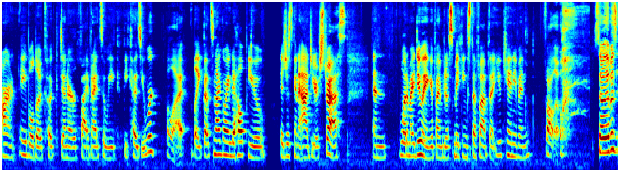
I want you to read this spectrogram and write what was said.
aren't able to cook dinner five nights a week because you work a lot. Like that's not going to help you. It's just going to add to your stress. And what am I doing if I'm just making stuff up that you can't even follow? so it was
